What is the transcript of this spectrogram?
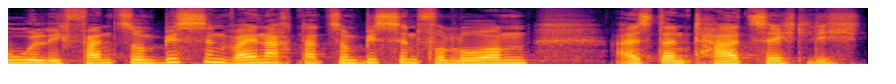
cool. Ich fand so ein bisschen, Weihnachten hat so ein bisschen verloren, als dann tatsächlich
